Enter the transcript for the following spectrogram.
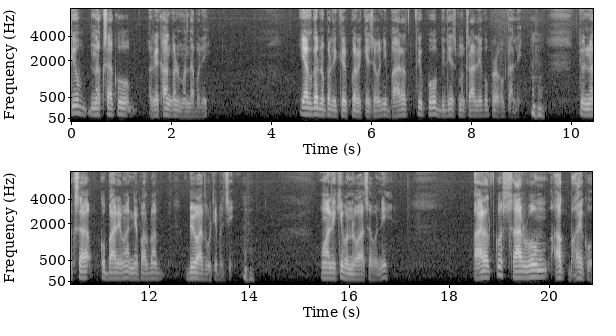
त्यो नक्साको रेखाङ्कन भन्दा पनि याद गर्नुपर्ने के कुरा के छ भने भारतको विदेश मन्त्रालयको प्रवक्ताले त्यो नक्साको बारेमा नेपालमा विवाद उठेपछि उहाँले के भन्नुभएको छ भने भारतको सार्वभौम हक भएको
